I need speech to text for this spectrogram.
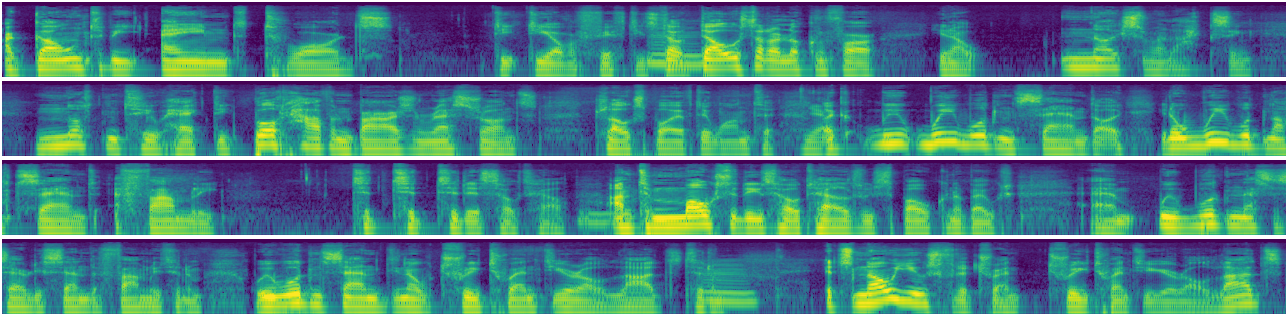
are going to be aimed towards the, the over 50s. Th- those that are looking for, you know, nice and relaxing, nothing too hectic, but having bars and restaurants close by if they want to. Yeah. Like we, we wouldn't send, uh, you know, we would not send a family to, to, to this hotel. And to most of these hotels we've spoken about, um, we wouldn't necessarily send a family to them. We wouldn't send, you know, three 20 year old lads to them. It's no use for the twen- three 20 year old lads,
